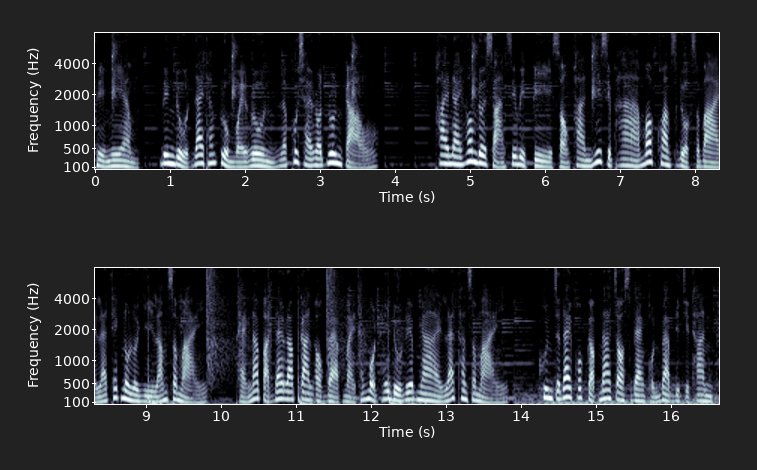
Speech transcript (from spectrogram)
พรีเมียม ดึงดูดได้ทั้งกลุ่มวัยรุ่น และผู้ใช้รถรุ่นเก่า ภายในห้องโดยสาร Civic ปี 2025 มอบความสะดวกสบายและเทคโนโลยีล้ำสมัย แผงหน้าปัดได้รับการออกแบบใหม่ทั้งหมดให้ดูเรียบง่ายและทันสมัย คุณจะได้พบกับหน้าจอแสดงผลแบบดิจิทัลข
